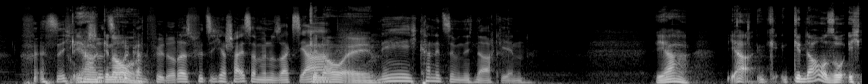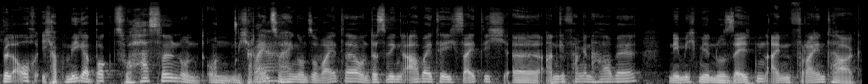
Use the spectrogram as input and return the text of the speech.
Sich wie Ja, ein Schritt genau. zurück anfühlt, oder? Es fühlt sich ja scheiße an, wenn du sagst, ja, Genau, nee, ich kann jetzt dem nicht nachgehen. Ja, ja, genau so. Ich will auch, ich habe mega Bock zu hasseln und, und mich reinzuhängen und so weiter. Und deswegen arbeite ich, seit ich äh, angefangen habe, nehme ich mir nur selten einen freien Tag.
